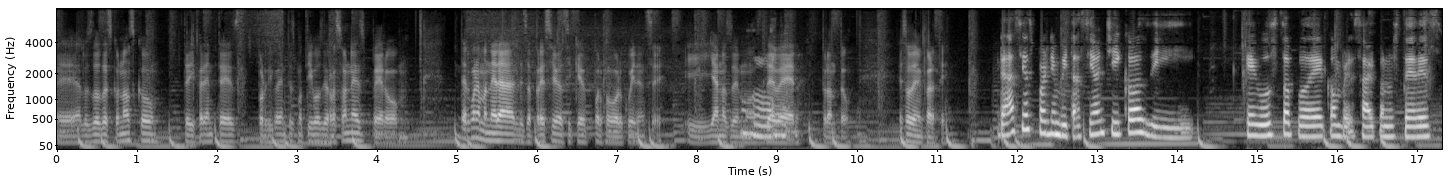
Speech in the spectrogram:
Eh, a los dos les conozco de diferentes, por diferentes motivos y razones, pero de alguna manera les aprecio, así que por favor cuídense y ya nos vemos de ver pronto. Eso de mi parte. Gracias por la invitación, chicos, y qué gusto poder conversar con ustedes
